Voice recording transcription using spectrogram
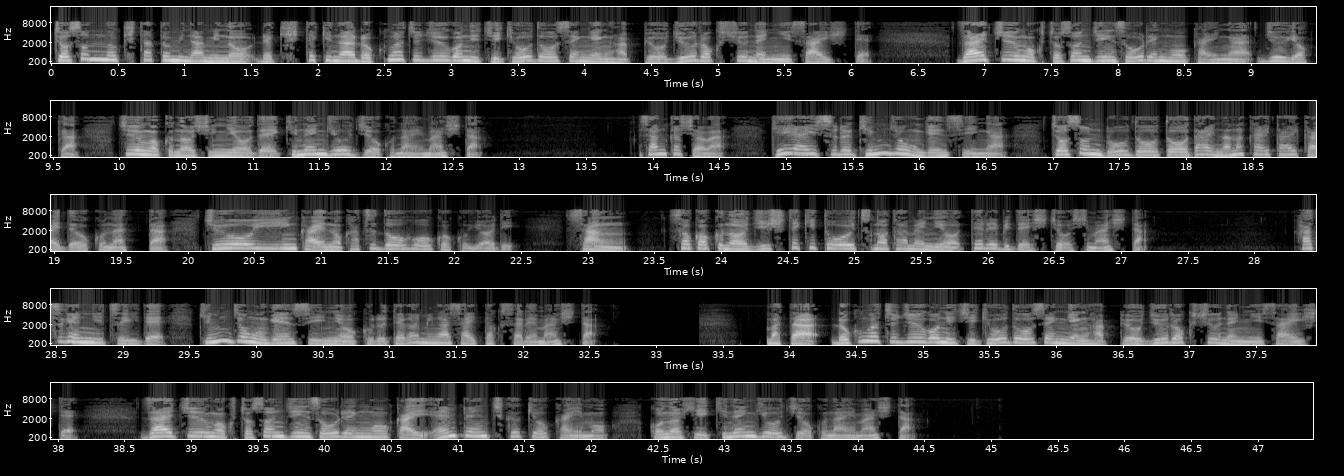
朝鮮の北と南の歴史的な6月15日共同宣言発表16周年に際して、在中国朝鮮人総連合会が14日、中国の信用で記念行事を行いました。参加者は、敬愛する金正恩元帥が、朝鮮労働党第7回大会で行った中央委員会の活動報告より、3、祖国の自主的統一のためにをテレビで視聴しました。発言について、金正恩元帥に送る手紙が採択されました。また、6月15日共同宣言発表16周年に際して、在中国朝鮮人総連合会延辺地区協会も、この日記念行事を行いました。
